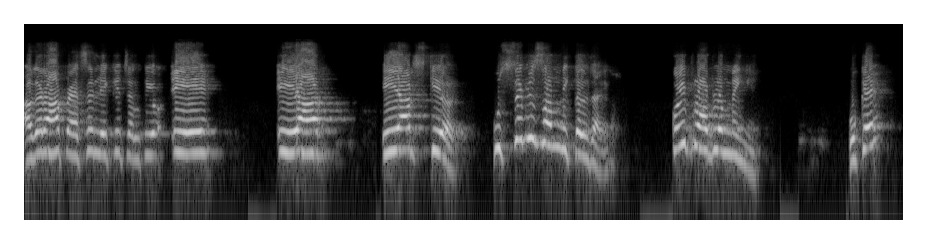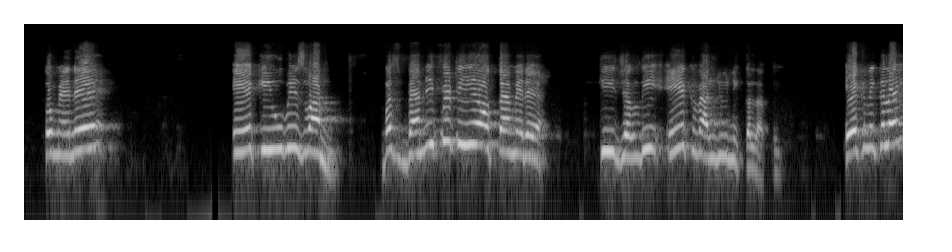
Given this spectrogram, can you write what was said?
अगर आप ऐसे लेके चलते हो A A R A R square उससे भी सम निकल जाएगा। कोई प्रॉब्लम नहीं है। ओके? तो मैंने ए क्यूब इज़ वन बस बेनिफिट ये होता है मेरे, कि जल्दी एक वैल्यू निकल आती। एक निकल आई?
